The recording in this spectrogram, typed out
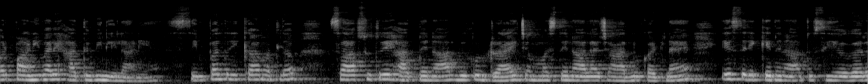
ਔਰ ਪਾਣੀ ਵਾਲੇ ਹੱਥ ਵੀ ਨਹੀਂ ਲਾਣੇ ਹੈ ਸਿੰਪਲ ਤਰੀਕਾ ਮਤਲਬ ਸਾਫ਼ ਸੁਥਰੇ ਹੱਥ ਦੇ ਨਾਲ, ਬਿਲਕੁਲ ਡਰਾਈ ਚਮਚ ਦੇ ਨਾਲ ਅਚਾਰ ਨੂੰ ਕੱਢਣਾ ਹੈ। ਇਸ ਤਰੀਕੇ ਦੇ ਨਾਲ ਤੁਸੀਂ ਅਗਰ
